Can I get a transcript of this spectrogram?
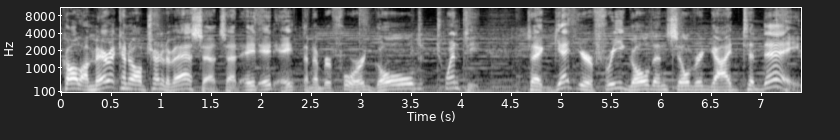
Call American Alternative Assets at 888 the number 4 Gold 20 to get your free gold and silver guide today.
